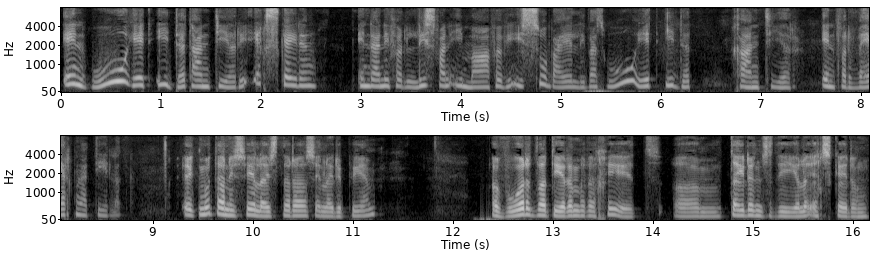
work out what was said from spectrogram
En hoe het u dit hanteer, die egskeiding en dan die verlies van u ma vir wie u so baie lief was? Hoe het u dit gehanteer en verwerk natuurlik? Ek moet aan u sê luisteraars en uit die PM 'n woord wat die Here my gegee het, ehm um, tydens die hele egskeiding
